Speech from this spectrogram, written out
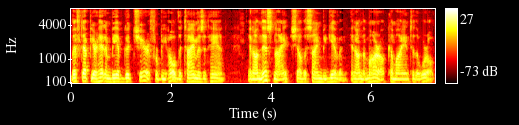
Lift up your head and be of good cheer, for behold, the time is at hand. And on this night shall the sign be given, and on the morrow come I into the world,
